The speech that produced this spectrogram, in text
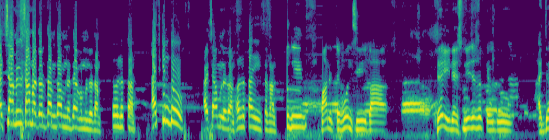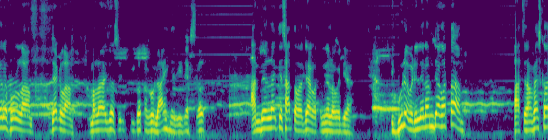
আচ্ছা আমি সামনে তোর দাম দাম না দেয়া করুন না দাম তো হইল তো আইস কিন্তু আচ্ছা আমি দাম হইল তাই আচ্ছা দাম যদি মানুষকে শুনছি বা দেই নিজে কিন্তু আজরা পড়লাম দেখলাম। আমার আজ কি কথা গুলো আই হেরি দেখছ? আমি বেলাইতে সাত টাকা দেয়া করতাম নিয়ে লগে দিয়া। বুড়া বেড়ি লেলাম দেয়া করতাম আচ্ছা আমি ফেস করে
